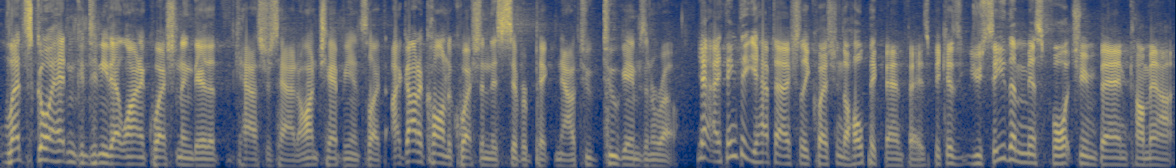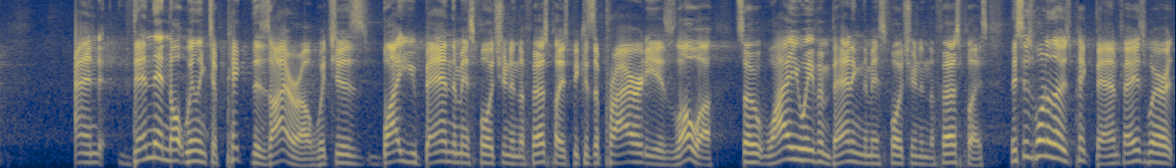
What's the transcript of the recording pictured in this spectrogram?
Let's go ahead and continue that line of questioning there that the casters had on Champion Select. I got to call into question this Sivir pick now, two, two games in a row. Yeah, I think that you have to actually question the whole pick ban phase because you see the Miss Fortune ban come out, and then they're not willing to pick the Zyra, which is why you ban the Miss Fortune in the first place because the priority is lower. So why are you even banning the Miss Fortune in the first place? This is one of those pick ban phase where it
